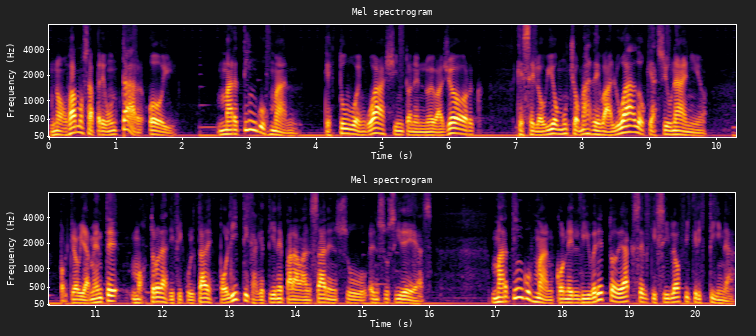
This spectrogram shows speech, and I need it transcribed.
Nos vamos a preguntar hoy, Martín Guzmán, que estuvo en Washington, en Nueva York, que se lo vio mucho más devaluado que hace un año, porque obviamente mostró las dificultades políticas que tiene para avanzar en, su, en sus ideas. Martín Guzmán, con el libreto de Axel Kisilov y Cristina,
